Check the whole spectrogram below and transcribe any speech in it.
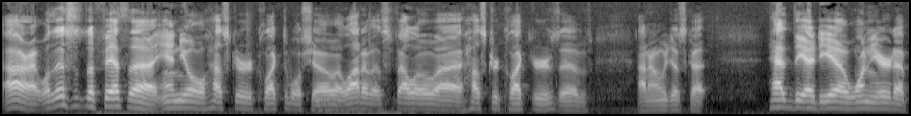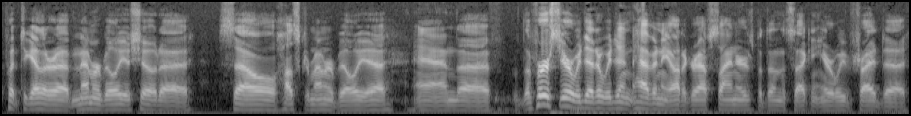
All right. Well, this is the fifth uh, annual Husker collectible show. A lot of us fellow uh, Husker collectors have, I don't know, we just got had the idea one year to put together a memorabilia show to sell Husker memorabilia. And uh, the first year we did it, we didn't have any autograph signers. But then the second year, we've tried to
